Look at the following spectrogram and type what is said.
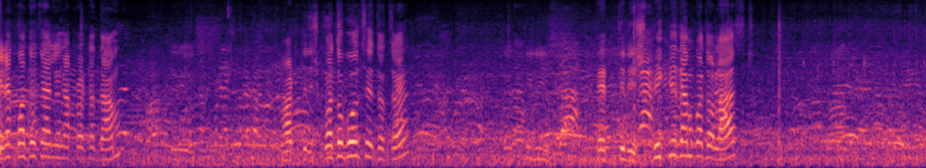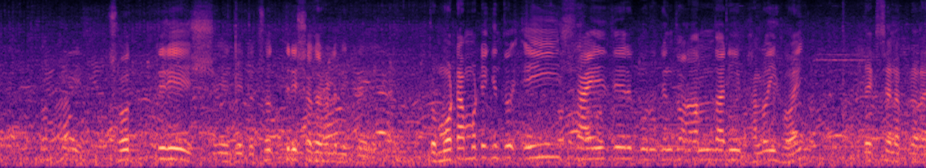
এটা কত চাইলেন আপনারটা দাম? আটত্রিশ। কত বলছে চাচা? তেত্রিশ। বিক্রি দাম কত লাস্ট ছত্রিশ যেটা ছত্রিশ হাজার হলে বিক্রি হবে। তো মোটামুটি কিন্তু এই সাইজের গরু কিন্তু আমদানি ভালোই হয়। দেখছেন আপনারা,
